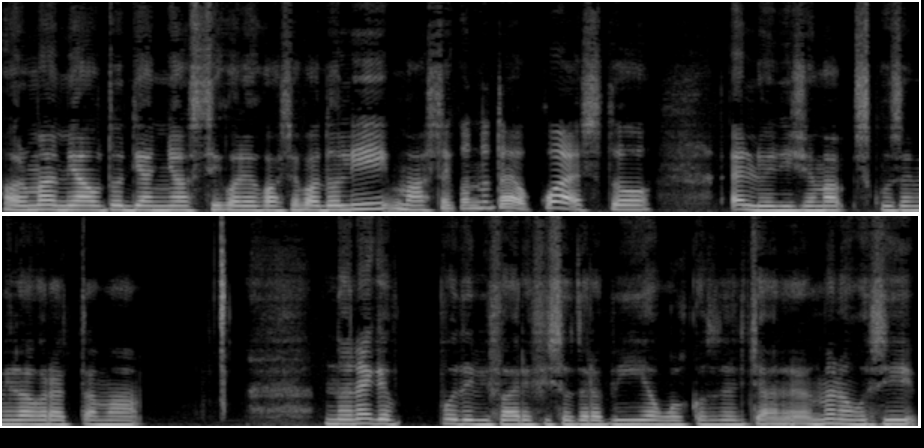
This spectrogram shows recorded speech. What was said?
ormai mi autodiagnostico le cose, vado lì, ma secondo te ho questo? E lui dice, ma scusami Lauretta, ma non è che potevi fare fisioterapia o qualcosa del genere, almeno così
